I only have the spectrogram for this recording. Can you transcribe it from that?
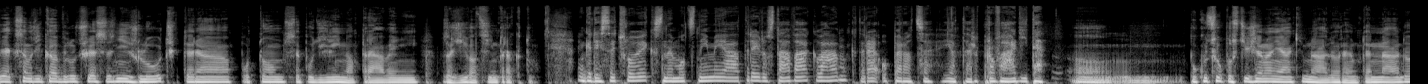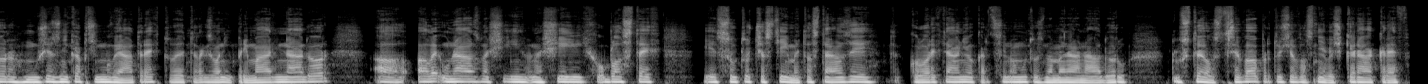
jak jsem říkal, vylučuje se z ní žluč, která potom se podílí na trávení v zažívacím traktu. Kdy se člověk s nemocnými játry dostává k vám, které operace jater provádíte? Pokud jsou postižena nějakým nádorem, ten nádor může vznikat přímo v játrech, to je takzvaný primární nádor, a, ale u nás v, naší, v našich oblastech je, jsou to častěji metastázy kolorektálního karcinomu, to znamená nádoru tlustého střeva, protože vlastně veškerá krev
